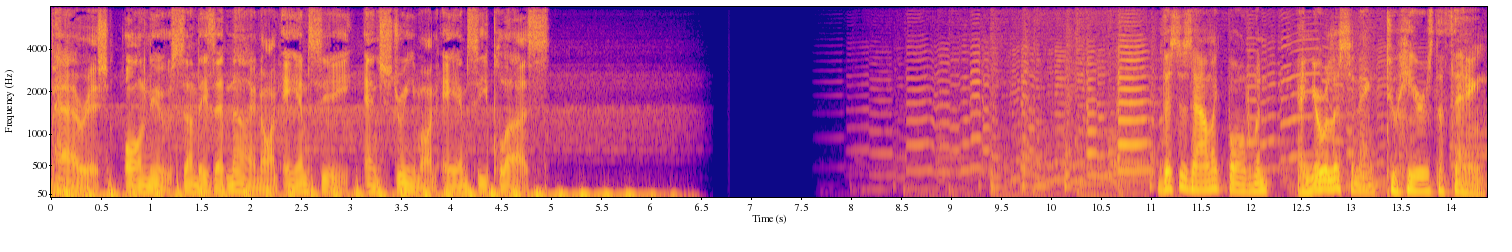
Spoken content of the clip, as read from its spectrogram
Parish, all new Sundays at 9 on AMC and stream on AMC Plus. This is Alec Baldwin, and you're listening to Here's the Thing.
